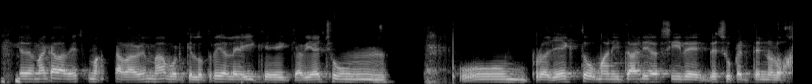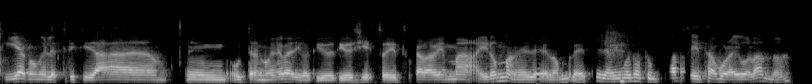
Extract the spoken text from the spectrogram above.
Y además cada vez más, cada vez más, porque el otro día leí que, que había hecho un, un proyecto humanitario así de, de super tecnología con electricidad mm, ultra nueva. Digo, tío, tío, si esto, esto cada vez más Iron Man, el, el hombre este, ya mismo se hace un pase y está por ahí volando, ¿no?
